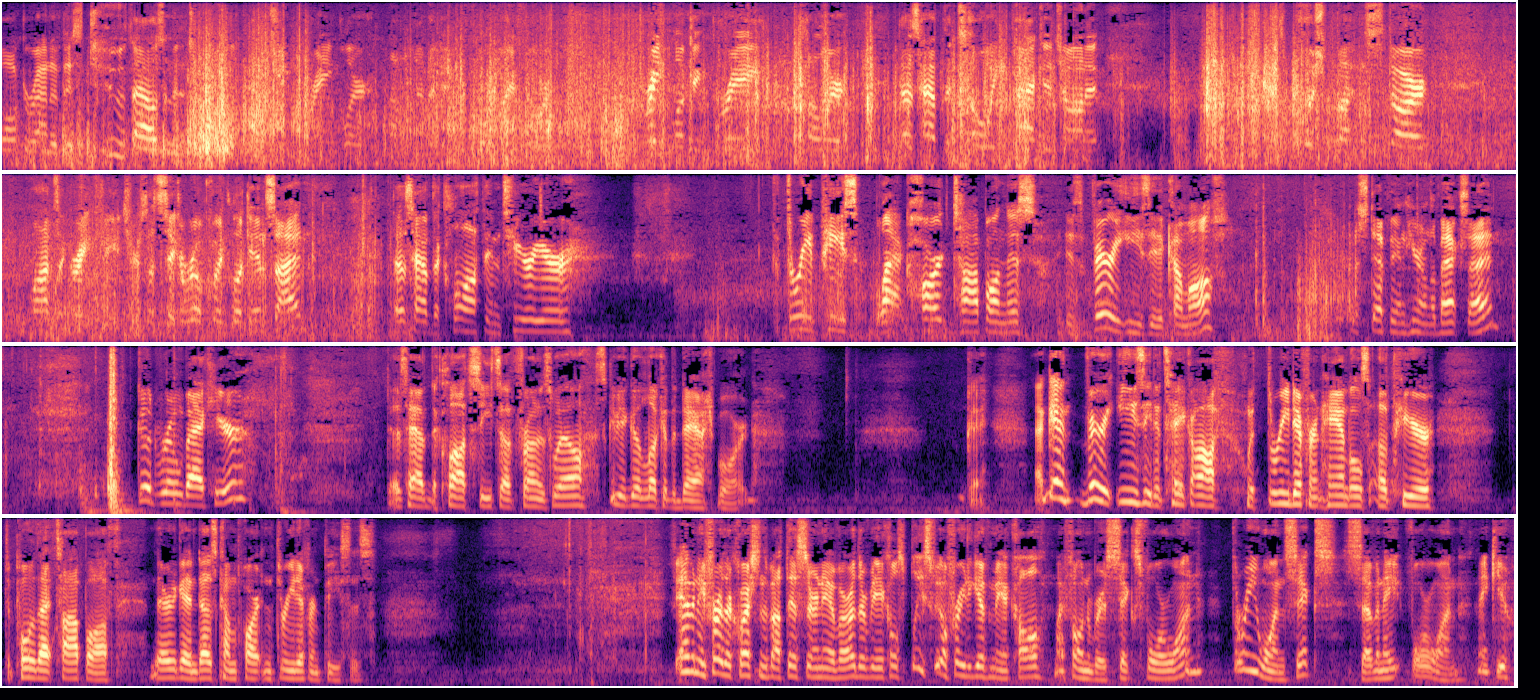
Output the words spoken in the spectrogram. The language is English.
walk around of this 2012 Jeep Wrangler Unlimited 4x4. Great looking gray color. Does have the towing package on it. Has push button start. Lots of great features. Let's take a real quick look inside. Does have the cloth interior. The three-piece black hard top on this is very easy to come off to step in here on the back side. Good room back here. Does have the cloth seats up front as well. Let's give you a good look at the dashboard. Okay. Again, very easy to take off with three different handles up here to pull that top off. There again, does come apart in three different pieces. If you have any further questions about this or any of our other vehicles, please feel free to give me a call. My phone number is 641 316 7841. Thank you.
